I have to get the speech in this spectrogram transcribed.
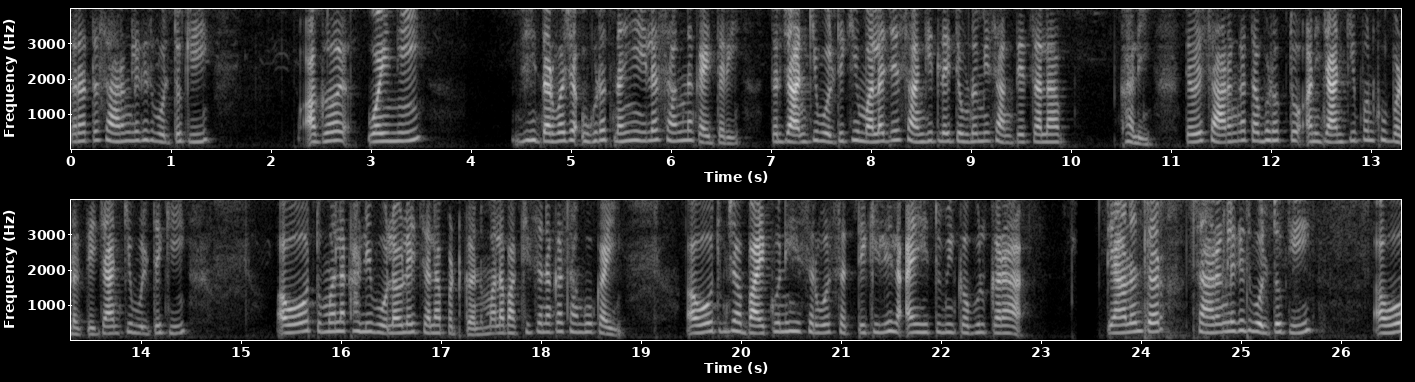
तर आता सारंग लगेच बोलतो की अगं वहिनी जी दरवाजा उघडत नाही हिला सांग ना काहीतरी. तर जानकी बोलते की मला जे सांगितलंय तेवढं मी सांगते चला खाली. त्यावेळेस सारंगा तभडकतो आणि जानकी पण खूप भडकते. जानकी बोलते की अहो तुम्हाला खाली बोलावलंय चला पटकन. मला बाकीचं नका सांगू काही. अहो तुमच्या बायकोने हे सर्व सत्य केलेलं आहे हे तुम्ही कबूल करा. त्यानंतर सारंग लगेच बोलतो की अहो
